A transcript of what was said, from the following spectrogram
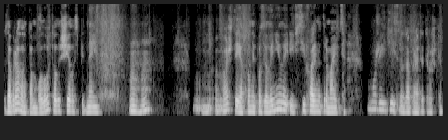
забрала, там болото лишилось під нею. Угу. Бачите, як вони позеленіли і всі файно тримаються. Може і дійсно забрати трошки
